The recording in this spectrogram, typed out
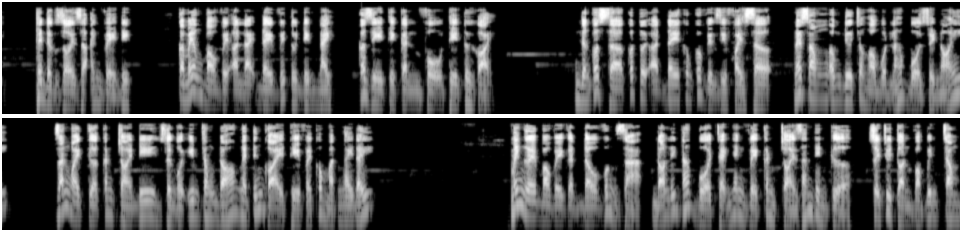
Thế được rồi giờ anh về đi. Còn mấy ông bảo vệ ở lại đây với tôi đêm nay, có gì thì cần phụ thì tôi gọi. Đừng có sợ, có tôi ở đây không có việc gì phải sợ. Nói xong ông đưa cho họ một lá bùa rồi nói. Dán ngoài cửa căn tròi đi rồi ngồi im trong đó nghe tiếng gọi thì phải có mặt ngay đấy. Mấy người bảo vệ gật đầu vâng giả, dạ, đón lấy đá bùa chạy nhanh về căn tròi dán lên cửa, rồi chui toàn vào bên trong.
